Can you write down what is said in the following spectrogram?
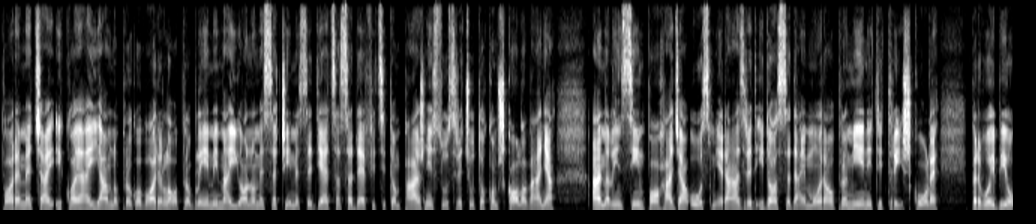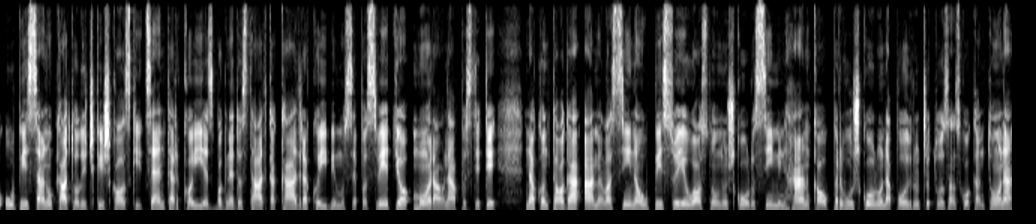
poremećaj i koja je javno progovorila o problemima i onome sa čime se djeca sa deficitom pažnje susreću tokom školovanja. Amelin sin pohađa osmi razred i do sada je morao promijeniti tri škole. Prvo je bio upisan u katolički školski centar koji je zbog nedostatka kadra koji bi mu se posvetio morao napustiti. Nakon toga Amela sina upisuje u osnovnu školu Simin Han kao prvu školu na području Tuzlanskog kantona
